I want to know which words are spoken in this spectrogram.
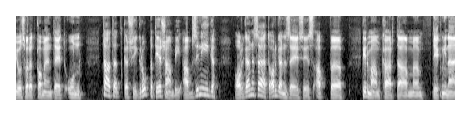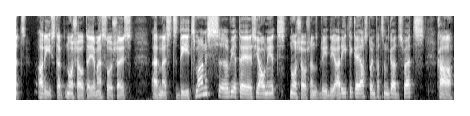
Jūs varat komentēt. Un tātad, ka šī grupa tiešām bija apzinīga, organizēta, organizējusies ap pirmām kārtām, tiek minēts arī starp nošautajiem esošais Ernests Dītsmanis, vietējais jaunietis, nošaušanas brīdī arī tikai 18 gadus vecs, kā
